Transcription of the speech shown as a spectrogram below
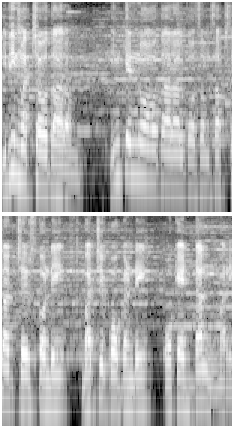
ఇది మత్స్యావతారం. ఇంకెన్నో అవతారాల కోసం సబ్స్క్రైబ్ చేసుకోండి. మర్చిపోకండి. ఓకే డన్ మరి.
